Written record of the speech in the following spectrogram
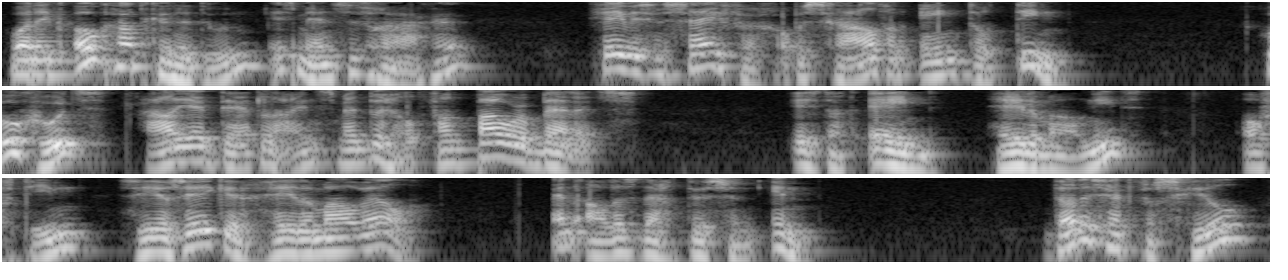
Wat ik ook had kunnen doen, is mensen vragen: geef eens een cijfer op een schaal van 1 tot 10. Hoe goed haal je deadlines met behulp van power ballads? Is dat 1 helemaal niet of 10 zeer zeker helemaal wel? En alles daartussenin. Dat is het verschil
